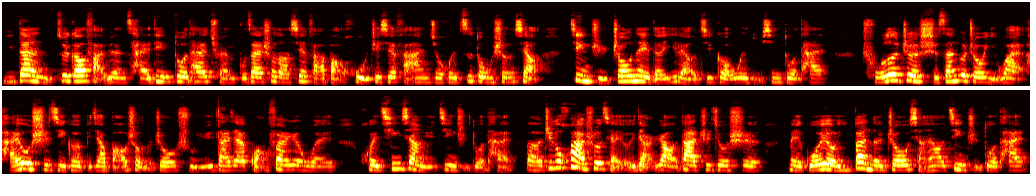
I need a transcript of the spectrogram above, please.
一旦最高法院裁定堕胎权不再受到宪法保护，这些法案就会自动生效，禁止州内的医疗机构为女性堕胎。除了这十三个州以外，还有十几个比较保守的州，属于大家广泛认为会倾向于禁止堕胎。呃，这个话说起来有一点绕，大致就是美国有一半的州想要禁止堕胎，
